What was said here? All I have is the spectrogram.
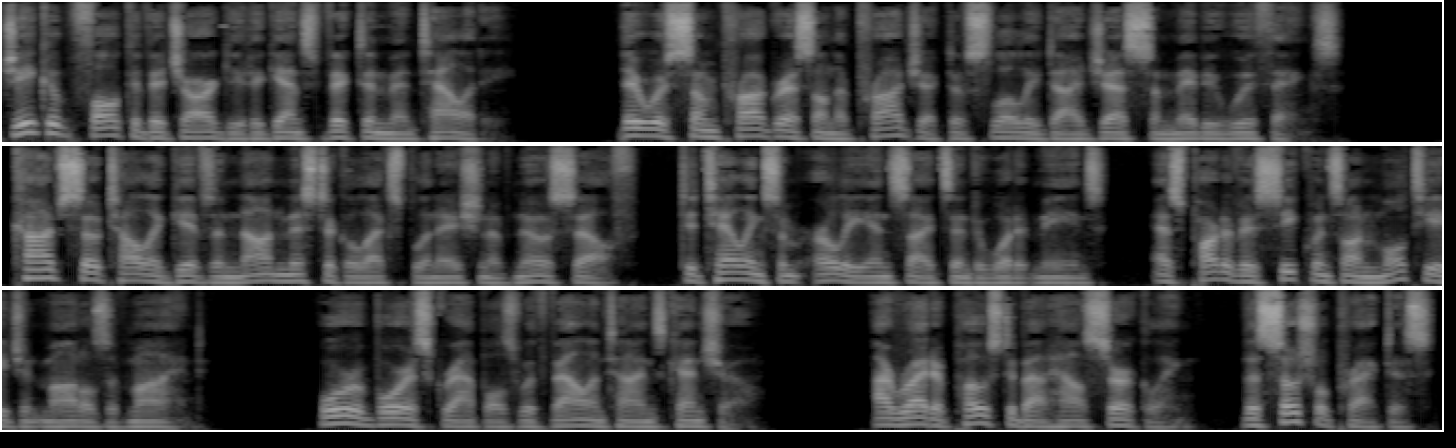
Jacob Falkovich argued against victim mentality. There was some progress on the project of slowly digest some maybe woo things. Kaj Sotala gives a non mystical explanation of no self, detailing some early insights into what it means, as part of his sequence on multi-agent models of mind. Ouroboros grapples with Valentine's Kensho. I write a post about how circling, the social practice,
